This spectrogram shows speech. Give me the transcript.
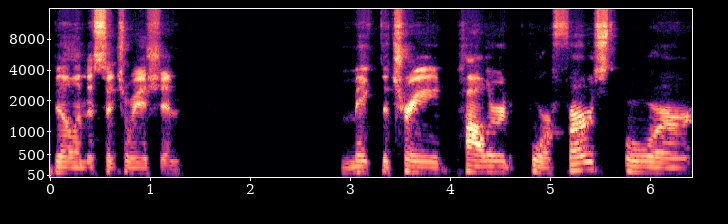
Bill, in this situation, make the trade Pollard for first, or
